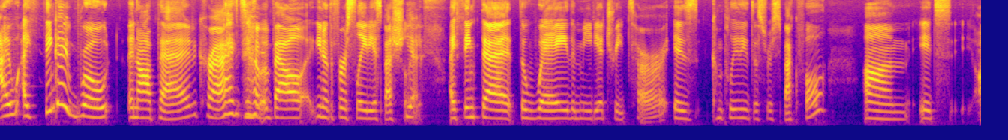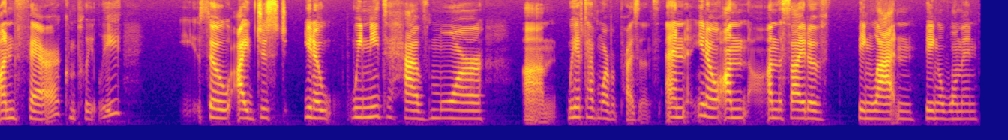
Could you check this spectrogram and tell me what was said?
I I think I wrote an op-ed, correct, about you know the first lady especially. Yes. I think that the way the media treats her is completely disrespectful. Um, it's unfair completely. So I just you know we need to have more. Um, we have to have more of a presence, and you know on on the side of being Latin, being a woman.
